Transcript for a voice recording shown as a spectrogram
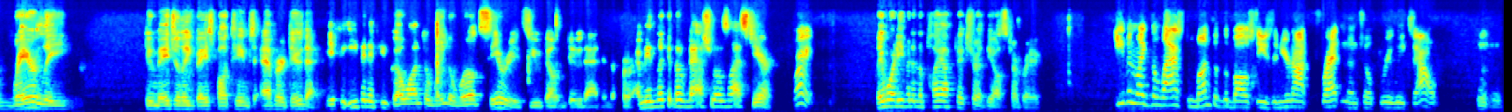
rarely do Major League Baseball teams ever do that? If even if you go on to win the World Series, you don't do that in the first. I mean, look at the Nationals last year. Right. They weren't even in the playoff picture at the All Star break. Even like the last month of the ball season, you're not fretting until three weeks out. Mm-mm.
